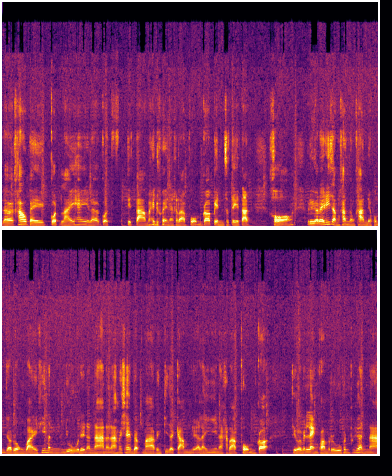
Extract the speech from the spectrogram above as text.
แล้วก็เข้าไปกดไลค์ให้แล้วก็กดติดตามให้ด้วยนะครับผมก็เป็นสเตตัสของหรืออะไรที่สำคัญสำคัญเดี๋ยวผมจะลงไว้ที่มันอยู่ได้นานๆนะไม่ใช่แบบมาเป็นกิจกรรมหรืออะไรอย่างนี้นะครับผมก็ ถือว่าเป็นแหล่งความรู้เพื่อนๆนะ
